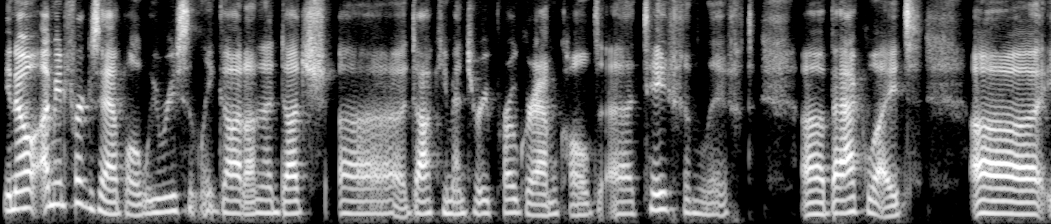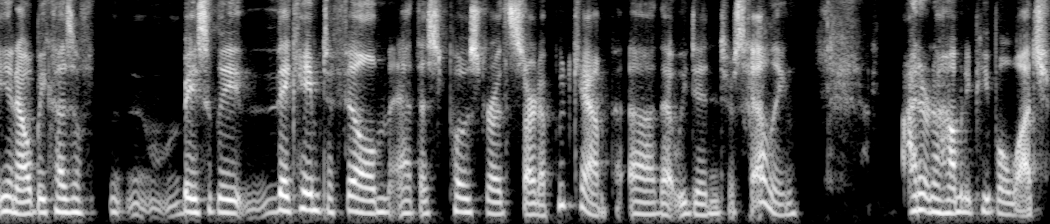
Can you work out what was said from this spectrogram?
you know, I mean, for example, we recently got on a Dutch uh, documentary program called uh, Tegenlicht, uh, Backlight, uh, you know, because of mm, basically they came to film at this post growth startup bootcamp uh, that we did in Terschelling. I don't know how many people watch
